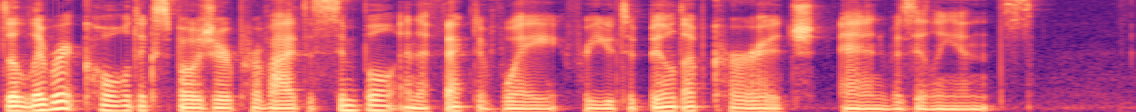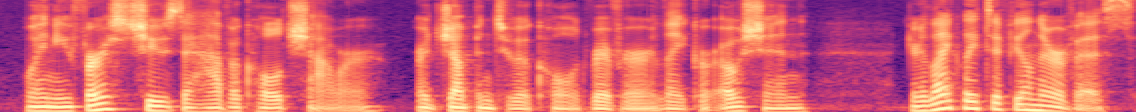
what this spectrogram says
deliberate cold exposure provides a simple and effective way for you to build up courage and resilience. When you first choose to have a cold shower or jump into a cold river, lake, or ocean, you're likely to feel nervous.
